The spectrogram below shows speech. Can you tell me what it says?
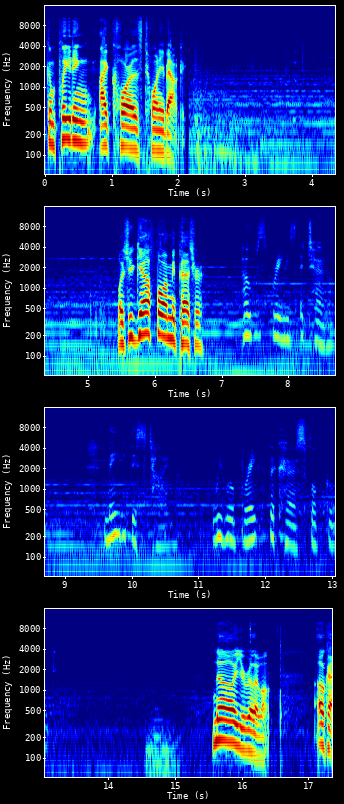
completing Ikora's 20 bounty. What you got for me, Petra? Hope springs eternal. Maybe this time we will break the curse for good. No, you really won't. Okay,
